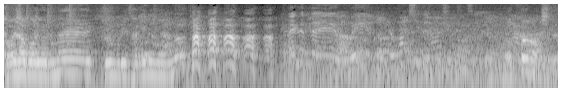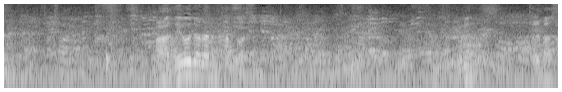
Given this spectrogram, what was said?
마셔버렸네. 그럼 우리 사귀는 건가? 아니 근데 왜 그렇게 확신을 주시는지. 어떤 확신을? 아, 내 여자라는 감이 왔습니다. 우린 닮았어.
